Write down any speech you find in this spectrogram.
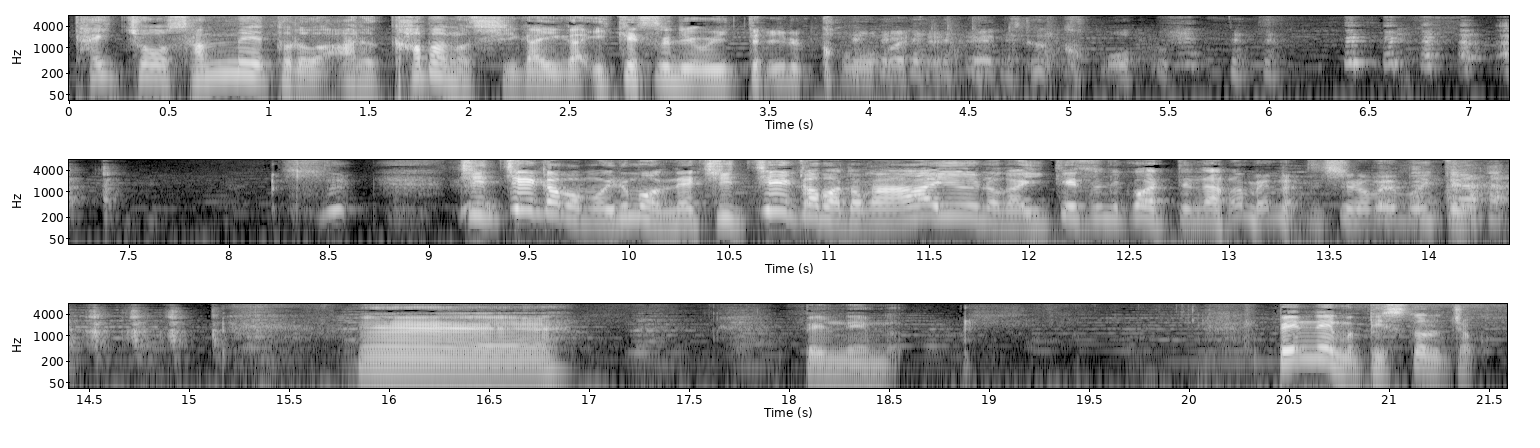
体長3メートルはあるカバの死骸がいけすに浮いている公園。ちっちゃいカバもいるもんね。ちっちゃいカバとか、ああいうのがいけすにこうやって斜めになって白目向いてる。えー、ペンネーム。ペンネームピストルチョコ。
